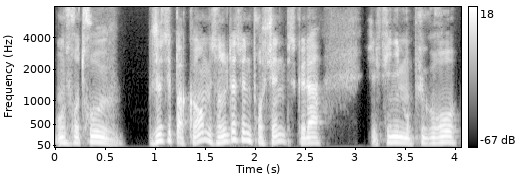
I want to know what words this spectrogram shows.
on se retrouve, je sais pas quand, mais sans doute la semaine prochaine, parce que là, j'ai fini mon plus gros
